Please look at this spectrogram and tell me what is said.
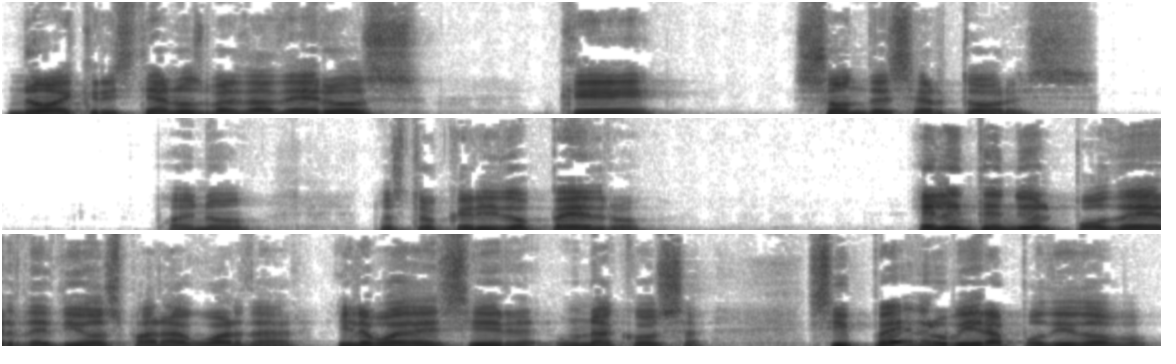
No hay cristianos verdaderos que son desertores. Bueno, nuestro querido Pedro él entendió el poder de Dios para guardar. Y le voy a decir una cosa. Si Pedro hubiera podido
